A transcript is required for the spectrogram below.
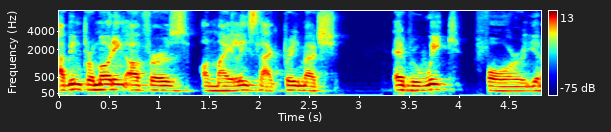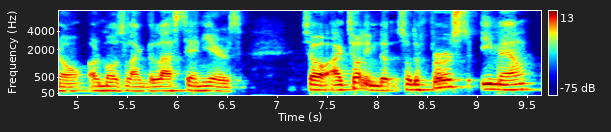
I've been promoting offers on my list like pretty much every week for you know almost like the last ten years. So I told him that. So the first email.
